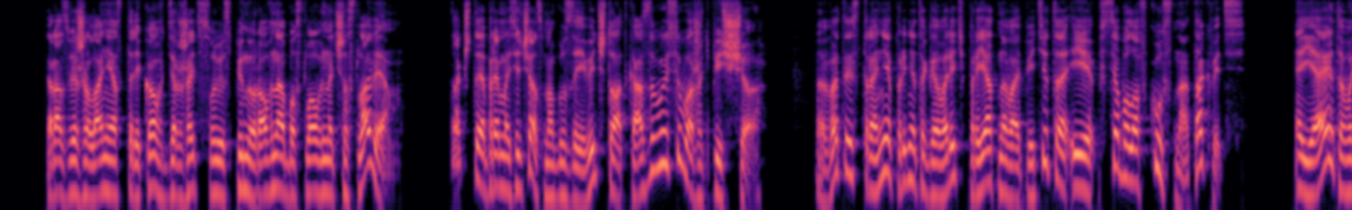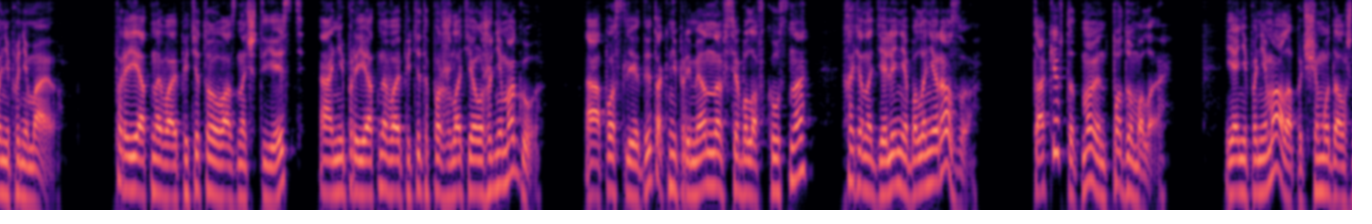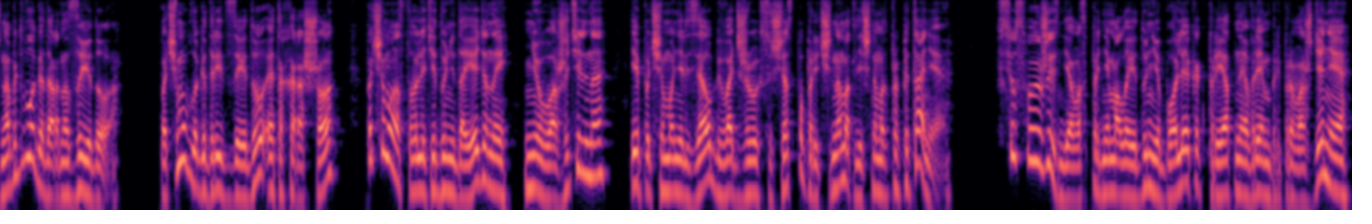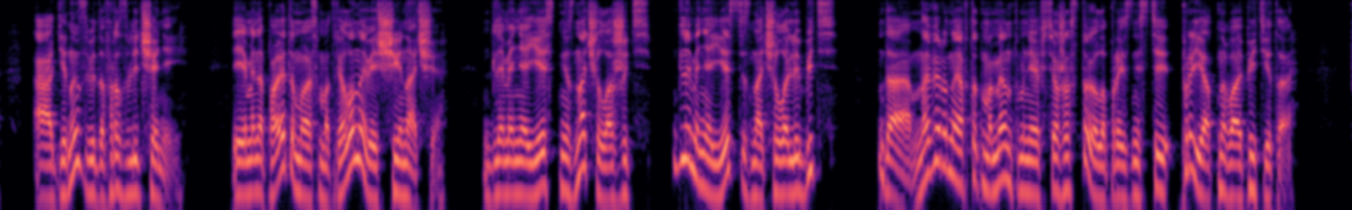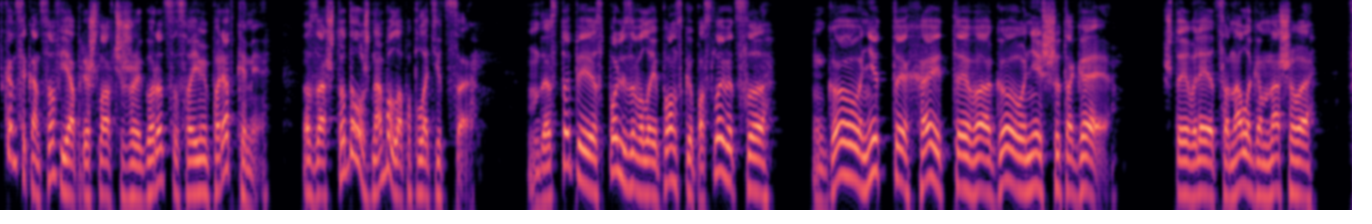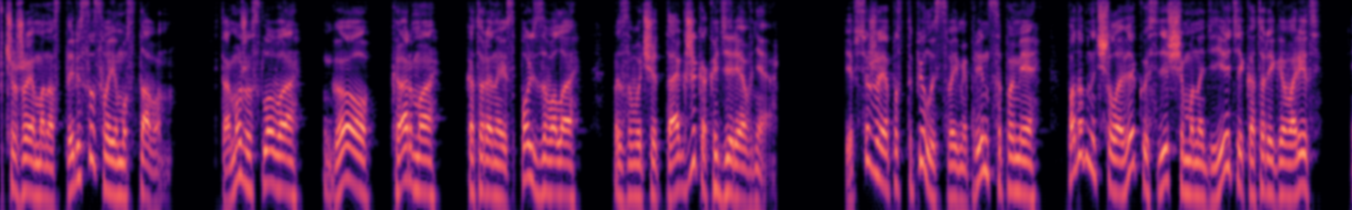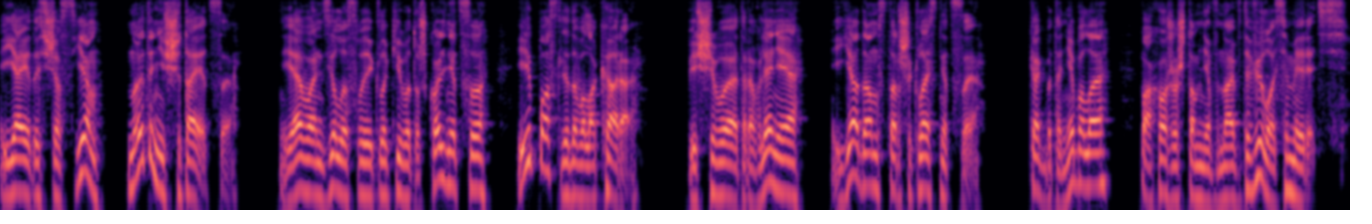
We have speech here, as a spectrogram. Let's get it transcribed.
Разве желание стариков держать свою спину ровно обусловлено тщеславием? Так что я прямо сейчас могу заявить, что отказываюсь уважить пищу. В этой стране принято говорить «приятного аппетита» и «всё было вкусно», так ведь? Я этого не понимаю. Приятного аппетита у вас, значит, есть, а неприятного аппетита пожелать я уже не могу. А после еды так непременно всё было вкусно, хотя на деле не было ни разу. Так я в тот момент подумала. Я не понимала, почему должна быть благодарна за еду. Почему благодарить за еду – это хорошо, почему оставлять еду недоеденной – неуважительно, и почему нельзя убивать живых существ по причинам, отличным от пропитания. Всю свою жизнь я воспринимала еду не более как приятное времяпрепровождение, а один из видов развлечений. И именно поэтому я смотрела на вещи иначе. Для меня есть не значило жить, для меня есть значило любить. Да, наверное, в тот момент мне всё же стоило произнести «приятного аппетита». В конце концов, я пришла в чужой город со своими порядками, за что должна была поплатиться. Дестопи использовала японскую пословицу «Гоу нитте хайте ва гоу ни шитагая», что является аналогом нашего «в чужой монастырь со своим уставом». К тому же слово «го», «карма», которое она использовала, звучит так же, как и «деревня». И все же я поступилась своими принципами, подобно человеку, сидящему на диете, который говорит «я это сейчас съем, но это не считается». Я вонзила свои клыки в эту школьницу, и последовала кара. Пищевое отравление я дам старшекласснице. Как бы то ни было, похоже, что мне вновь довелось умереть.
